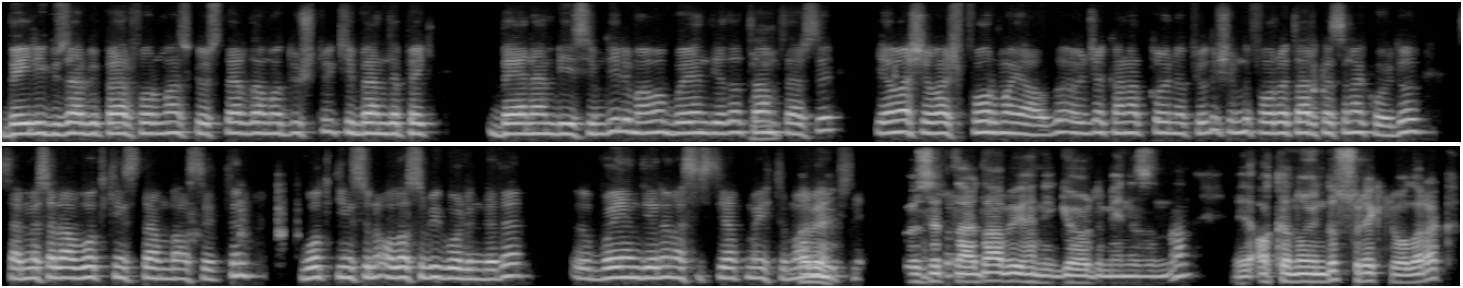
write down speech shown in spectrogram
Bailey güzel bir performans gösterdi ama düştü ki ben de pek beğenen bir isim değilim ama bu Endia'da tam tersi yavaş yavaş formayı aldı. Önce kanatta oynatıyordu. Şimdi forvet arkasına koydu. Sen mesela Watkins'ten bahsettin. Watkins'in olası bir golünde de e, Boyendia'nın asist yapma ihtimali Tabii. yüksek. Özetlerde abi hani gördüm en azından. E, akan oyunda sürekli olarak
